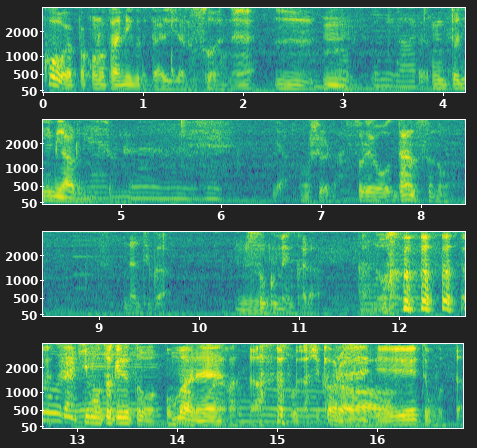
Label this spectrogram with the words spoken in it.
構やっぱこのタイミングって大事じゃないそうやね。うん。うん。意味がある。本当に意味あるんですよね。うんうんうんいや面白いな。それをダンスのなんていうか、うん。側面からあのそうだね。紐解けると思わなかった、うん。そっちから。ええって思った。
